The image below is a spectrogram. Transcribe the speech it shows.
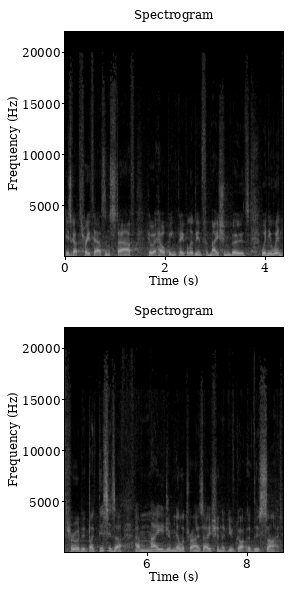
He's got 3,000 staff who are helping people at information booths. When you went through it, it like this is a, a major militarisation that you've got of this site.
